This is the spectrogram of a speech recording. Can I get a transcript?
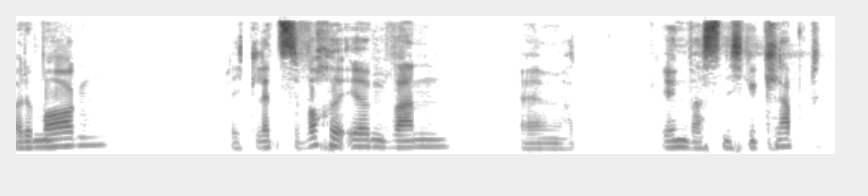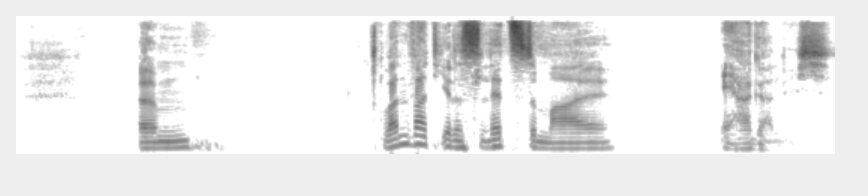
Heute Morgen? Vielleicht letzte Woche irgendwann? Ähm, hat irgendwas nicht geklappt? Ähm, wann wart ihr das letzte Mal ärgerlich.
